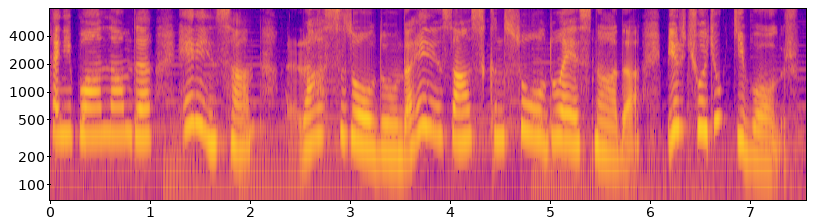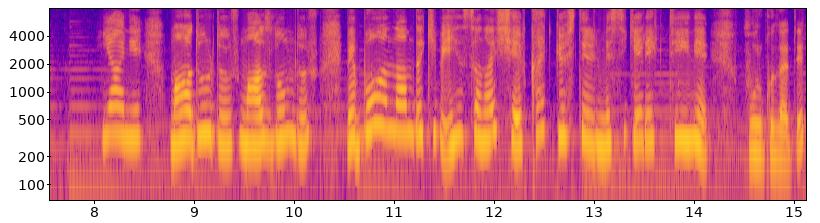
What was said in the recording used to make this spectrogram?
Hani bu anlamda her insan rahatsız olduğunda, her insan sıkıntısı olduğu esnada bir çocuk gibi olur. Yani mağdurdur, mazlumdur ve bu anlamdaki bir insana şefkat gösterilmesi gerektiğini vurguladık.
